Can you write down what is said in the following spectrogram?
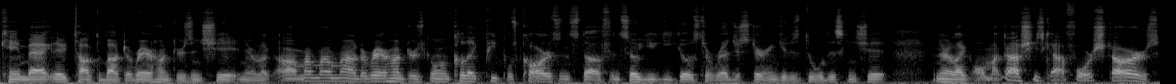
came back. They talked about the rare hunters and shit, and they were like, "Oh my my my, the rare hunters go and collect people's cars and stuff." And so Yugi goes to register and get his duel disk and shit, and they're like, "Oh my gosh, he's got four stars.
